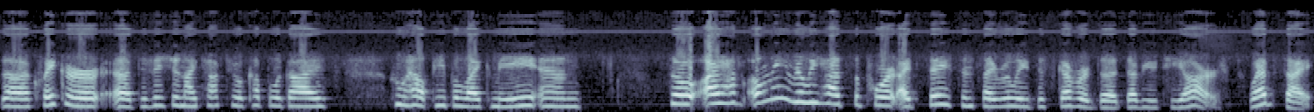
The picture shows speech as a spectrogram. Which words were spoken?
uh, Quaker uh, division. I talked to a couple of guys who help people like me and so I have only really had support, I'd say, since I really discovered the WTR website.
